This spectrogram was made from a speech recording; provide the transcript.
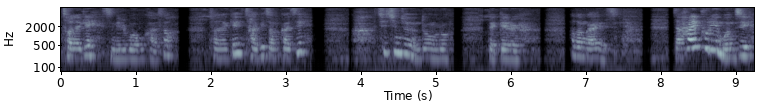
저녁에 지금 일 보고 가서 저녁에 자기 전까지 취침전 운동으로 몇 개를 하던가 해야겠습니다. 자, 하이풀이 뭔지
